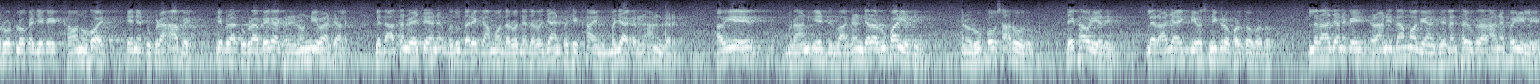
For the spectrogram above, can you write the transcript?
રોટલો કે જે કંઈ ખાવાનું હોય એને ટુકડા આપે. એ બધા ટુકડા ભેગા કરીને નિવાર ચાલે. એટલે દાંતન વેચે અને બધું દરેક ગામમાં દરરોજને દરરોજ જાય ને પછી ખાય ને મજા કરીને આનંદ કરે. હવે એ રાણી એ વાઘણ જરા રૂપાળી હતી. એનું રૂપ બહુ સારું હતું. દેખાવડી હતી. એટલે રાજા એક દિવસ નીકળ્યો ફરતો ફરતો. એટલે રાજાને કંઈ રાણી ધામમાં ગયા છે, એટલે થયું કે આને પૈણી લઈએ.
